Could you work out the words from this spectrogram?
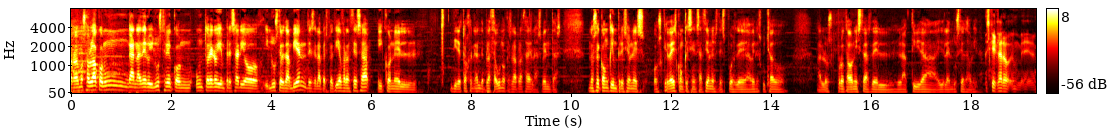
Bueno, hemos hablado con un ganadero ilustre, con un torero y empresario ilustre también, desde la perspectiva francesa, y con el director general de Plaza 1, que es la Plaza de las Ventas. No sé con qué impresiones os quedáis, con qué sensaciones después de haber escuchado a los protagonistas de la actividad y de la industria taurina. Es que claro, eh,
